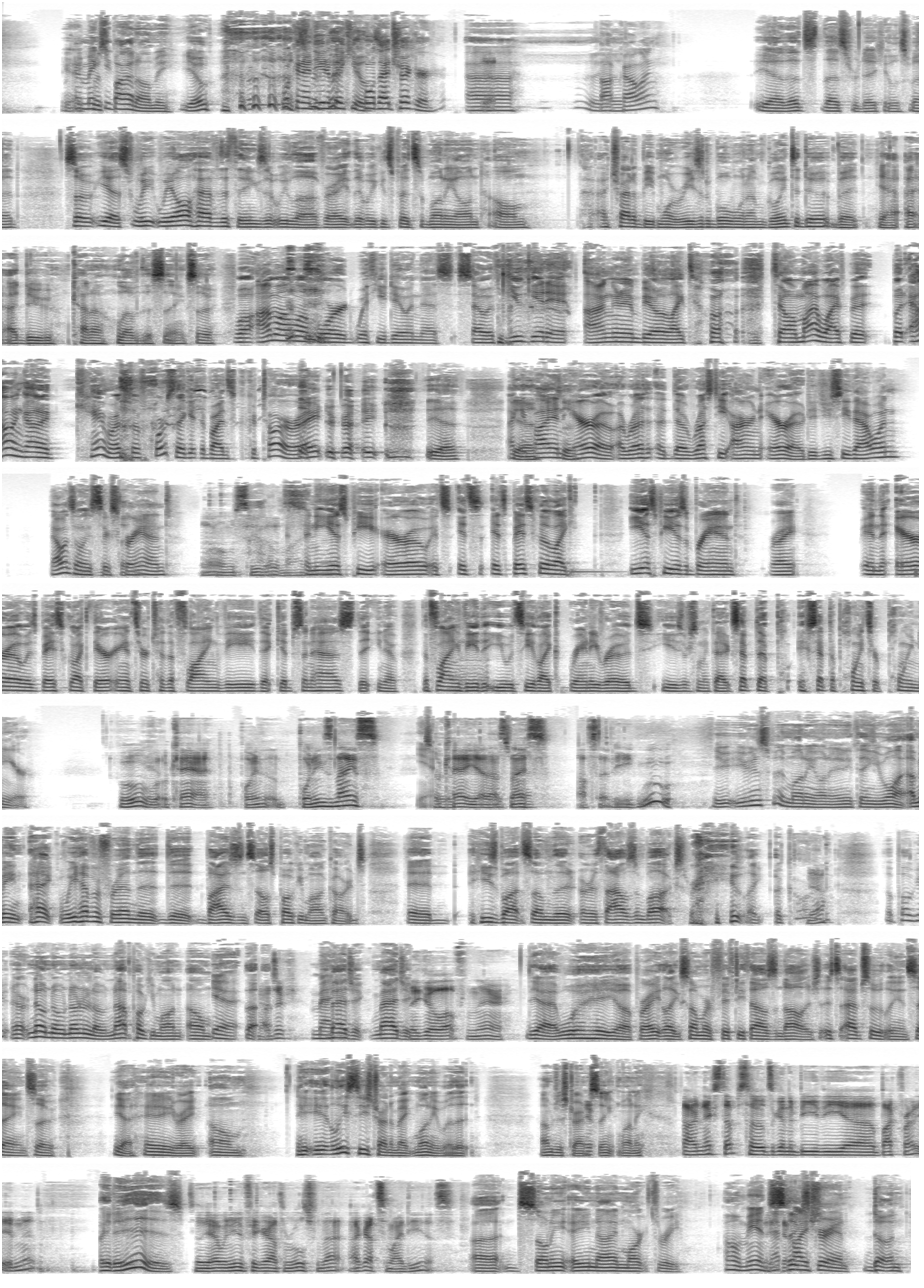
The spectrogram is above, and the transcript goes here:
yeah, gonna quit make you- spying on me, yo. What can I do to make you pull that trigger? Uh, stop calling. Yeah, that's that's ridiculous, man. So yes, we we all have the things that we love, right? That we can spend some money on. Um, I try to be more reasonable when I'm going to do it, but yeah, I, I do kind of love this thing. So Well, I'm all on board with you doing this. So if you get it, I'm gonna be able to like tell, tell my wife. But but Allen got a camera, so of course I get to buy this guitar, right? right, yeah, I Yeah, could buy an so- arrow, a rus- uh, the rusty iron arrow. Did you see that one? That one's only six grand. oh, see this. An ESP arrow. It's it's it's basically like ESP is a brand, right? And the arrow is basically like their answer to the flying V that Gibson has. That you know, the flying V that you would see like Randy Rhoads use or something like that. Except the except the points are pointier. Ooh, okay. Point, pointing's nice. Yeah. Okay, yeah, that's nice. Offset V. Woo. You, you can spend money on anything you want. I mean, heck, we have a friend that, that buys and sells Pokemon cards and he's bought some that are a thousand bucks, right? like a card, Yeah. a Pokemon. No, no, no, no, no, not Pokemon. Um, Yeah. uh, Magic. Magic. magic, magic. They go up from there. Yeah, way up, right? Like some are fifty thousand dollars. It's absolutely insane. So, yeah. At any rate, um, he, at least he's trying to make money with it. I'm just trying to sink money. Our next episode is going to be the uh, Black Friday, isn't it? It is So yeah, we need to figure out the rules for that. I got some ideas. uh, Sony A9 Mark III, Oh man, that's six probably, grand done.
